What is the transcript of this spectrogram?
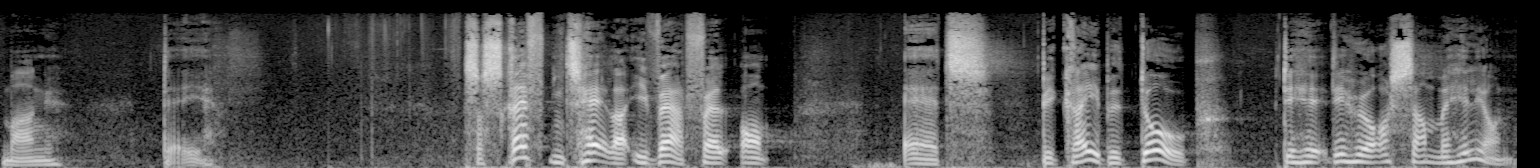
mange dage. Så skriften taler i hvert fald om, at begrebet dåb, det, det hører også sammen med helligånden.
